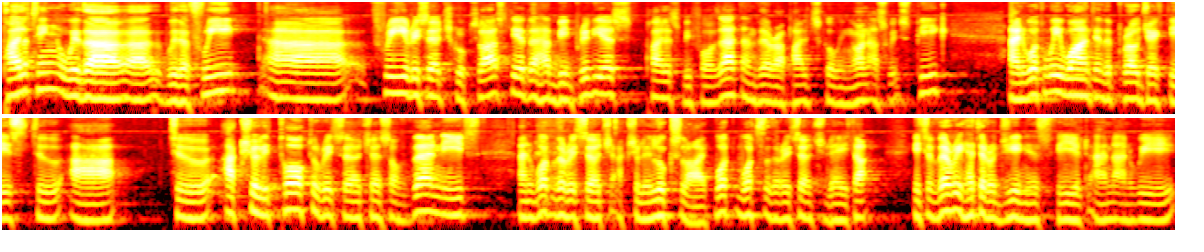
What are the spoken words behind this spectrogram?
piloting with, uh, uh, with a three, uh, three research groups last year. There have been previous pilots before that, and there are pilots going on as we speak. And what we want in the project is to, uh, to actually talk to researchers of their needs and what the research actually looks like. What, what's the research data? It's a very heterogeneous field and, and we,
